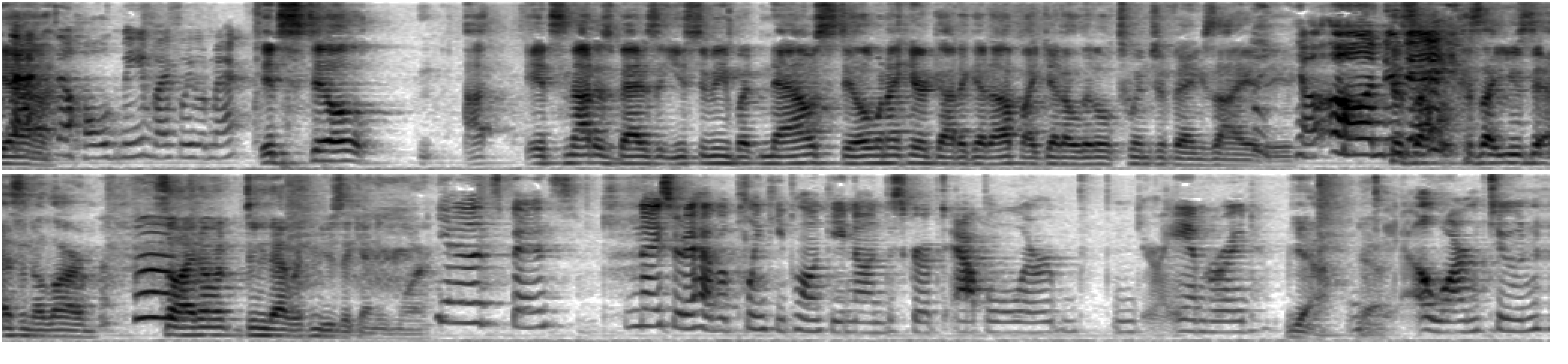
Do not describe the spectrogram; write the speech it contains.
Yeah. that, the "Hold Me" by Fleetwood Mac. It's still, I, it's not as bad as it used to be, but now still when I hear "Gotta Get Up," I get a little twinge of anxiety Oh, new because I, day. because I used it as an alarm. So I don't do that with music anymore. Yeah, it's fair. Nicer to have a plinky plonky nondescript Apple or Android Yeah, yeah. alarm tune.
